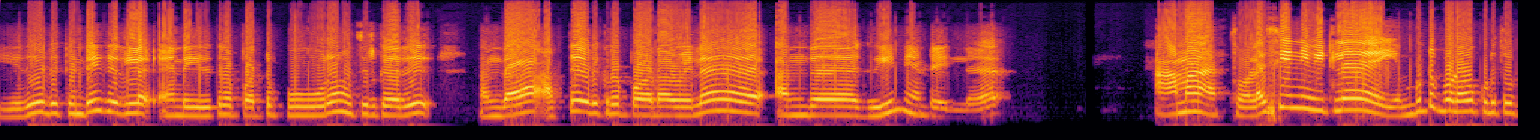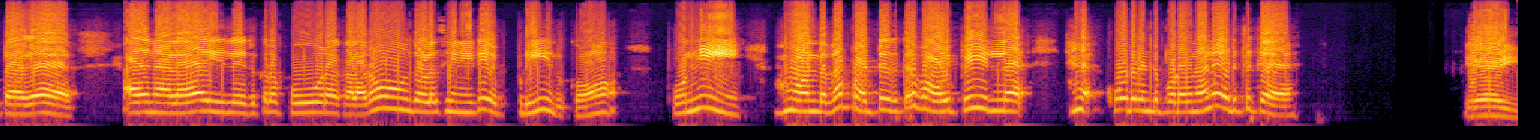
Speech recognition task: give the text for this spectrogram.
எது எடுக்குன்ட்டே தெரியல. என்கிட்ட இருக்கிற பட்டு பூரா வச்சிருக்காரு. அந்த அத்தை எடுக்கிற புடவையில அந்த கிரீன் என்கிட்ட இல்லை. ஆமா துளசினி வீட்டுல எம்புட்டு புடவை கொடுத்து விட்டாங்க. அதனால இதுல இருக்கிற பூரா கலரும் துளசினிட்டு எப்படியும் இருக்கும். பொன்னி உன்தான் பட்டு இருக்க வாய்ப்பே இல்ல. கூட ரெண்டு புடவைனாலும் எடுத்துக்க. ஏய்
